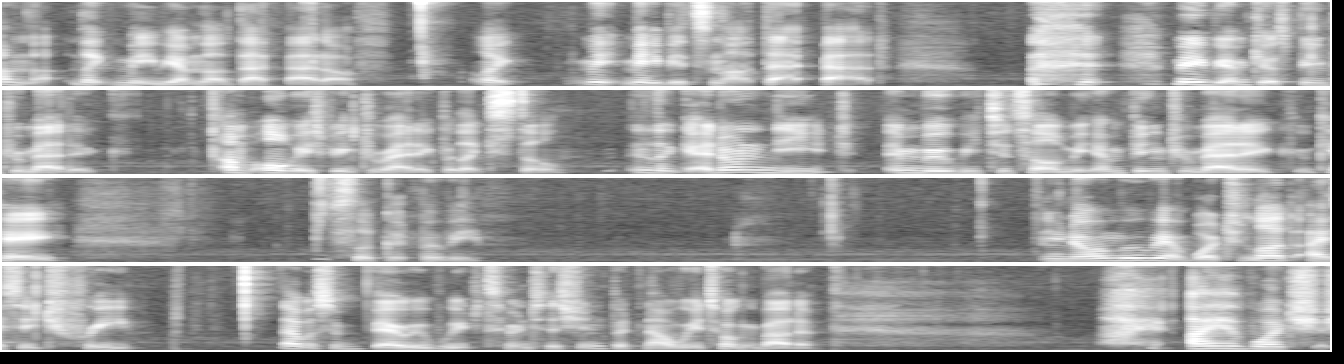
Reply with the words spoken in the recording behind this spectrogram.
I'm not like maybe I'm not that bad off. Like may- maybe it's not that bad. maybe I'm just being dramatic. I'm always being dramatic, but like still, like I don't need a movie to tell me I'm being dramatic. Okay, still a good movie. You know a movie I watch a lot? Ice Age 3. That was a very weird transition, but now we're talking about it. I have watched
